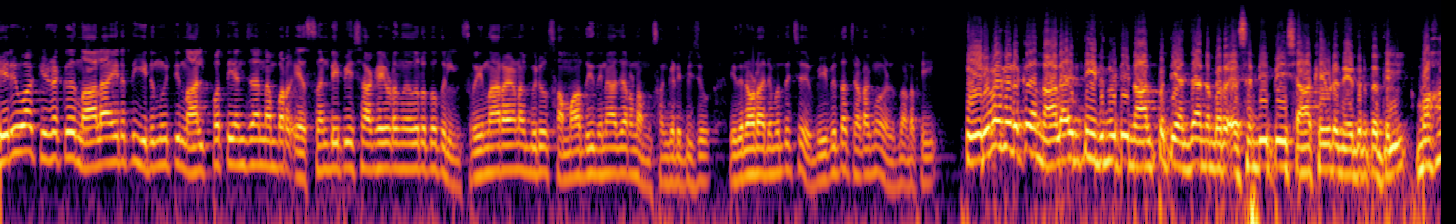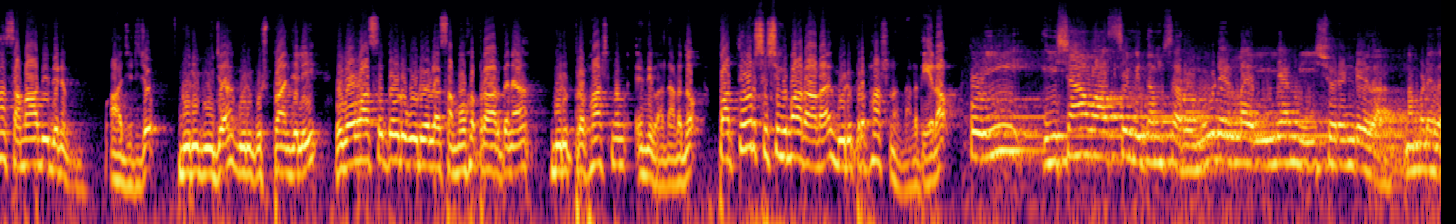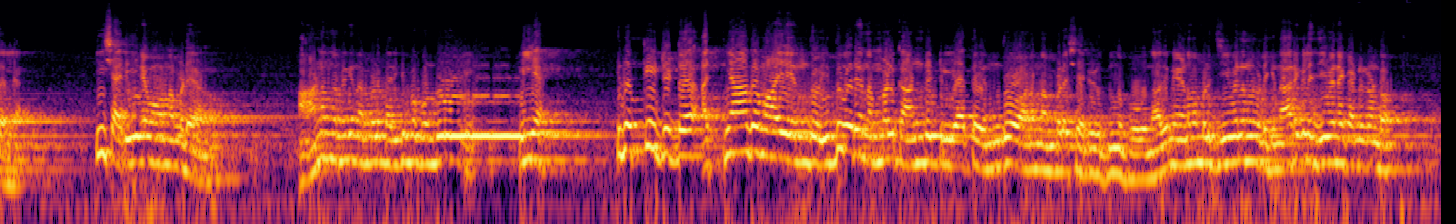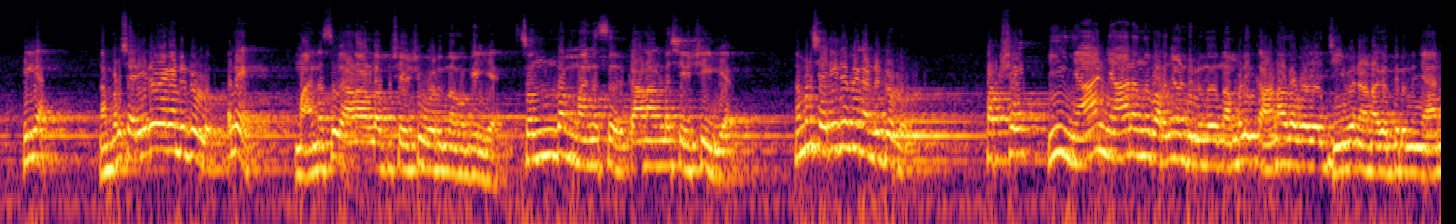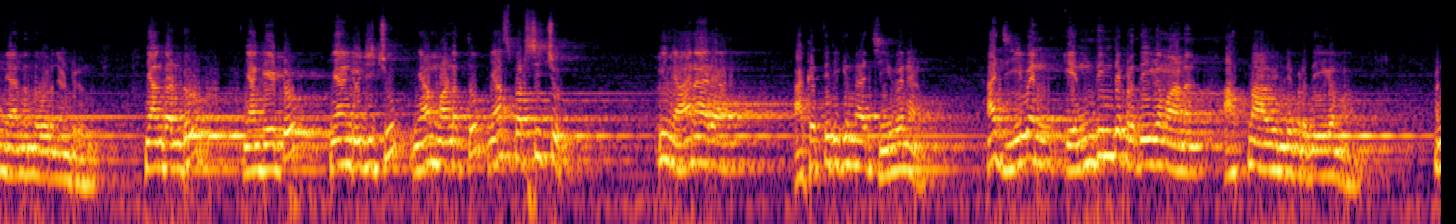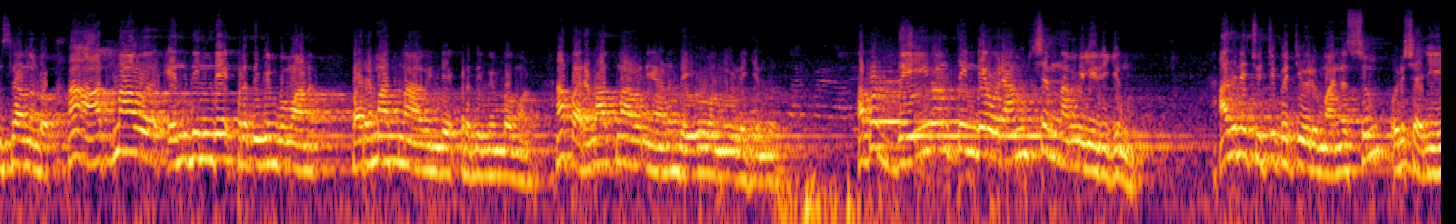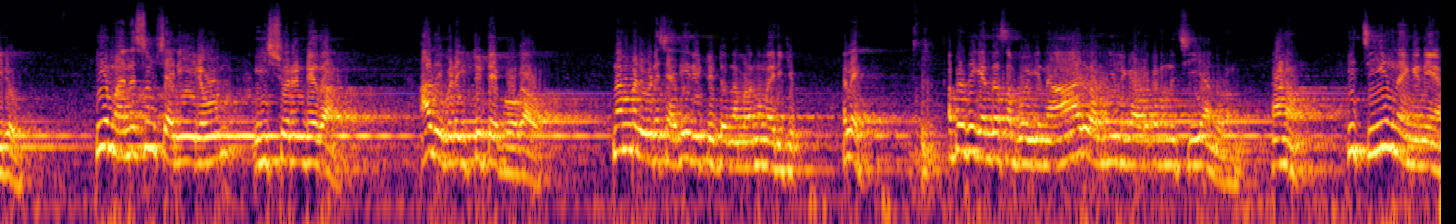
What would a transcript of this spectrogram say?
എരുവ കിഴക്ക് നാലായിരത്തി ഇരുന്നൂറ്റി നാൽപ്പത്തി അഞ്ചാം number S N D P ശാഖയുടെ നേതൃത്വത്തിൽ ശ്രീനാരായണ ഗുരു സമാധി ദിനാചരണം സംഘടിപ്പിച്ചു. ഇതിനോടനുബന്ധിച്ച് വിവിധ ചടങ്ങുകൾ നടത്തി. എരുവ കിഴക്ക് നാലായിരത്തി ഇരുന്നൂറ്റി നാൽപ്പത്തി അഞ്ചാം number S N D P ശാഖയുടെ നേതൃത്വത്തിൽ മഹാസമാധി ദിനം ആചരിച്ചു. ഗുരുപൂജ ഗുരുപുഷ്പാഞ്ജലി ഉപവാസത്തോടു കൂടിയുള്ള സമൂഹ പ്രാർത്ഥന ഗുരുപ്രഭാഷണം എന്നിവ നടന്നു. പത്തിയൂർ ശശികുമാറാണ് ഗുരുപ്രഭാഷണം നടത്തിയത്. അപ്പോൾ ഈ ഈശാവാസ്യമിതം സർവം ഇവിടെയുള്ള എല്ലാം ഈശ്വരന്റെതാണ് നമ്മുടേതല്ല. ഈ ശരീരമോ നമ്മുടെയാണോ ആണെന്നുണ്ടെങ്കിൽ നമ്മൾ മരിക്കുമ്പോൾ കൊണ്ടുപോകില്ലേ ഇല്ല. ഇതൊക്കെ ഇട്ടിട്ട് അജ്ഞാതമായ എന്തോ ഇതുവരെ നമ്മൾ കണ്ടിട്ടില്ലാത്ത എന്തോ ആണ് നമ്മുടെ ശരീരത്തിൽ നിന്ന് പോകുന്നത്. അതിനെയാണ് നമ്മൾ ജീവൻ എന്ന് വിളിക്കുന്നത്. ആരെങ്കിലും ജീവനെ കണ്ടിട്ടുണ്ടോ? ഇല്ല. നമ്മൾ ശരീരമേ കണ്ടിട്ടുള്ളൂ അല്ലേ? മനസ്സ് കാണാനുള്ള ശേഷി പോലും നമുക്കില്ല. സ്വന്തം മനസ്സ് കാണാനുള്ള ശേഷിയില്ല നമ്മുടെ ശരീരമേ കണ്ടിട്ടുള്ളൂ. പക്ഷേ ഈ ഞാൻ ഞാൻ എന്ന് പറഞ്ഞുകൊണ്ടിരുന്നത് നമ്മൾ ഈ കാണാതെ പോയ ജീവനാണ് അകത്തിരുന്ന് ഞാൻ ഞാൻ എന്ന് പറഞ്ഞുകൊണ്ടിരുന്നത്. ഞാൻ കണ്ടു ഞാൻ കേട്ടു ഞാൻ രുചിച്ചു ഞാൻ മണത്തു ഞാൻ സ്പർശിച്ചു. ഈ ഞാനാരാ? അകത്തിരിക്കുന്ന ആ ജീവനാണ്. ആ ജീവൻ എന്തിന്റെ പ്രതീകമാണ്? ആത്മാവിന്റെ പ്രതീകമാണ്. മനസ്സിലാവുന്നുണ്ടോ? ആ ആത്മാവ് എന്തിന്റെ പ്രതിബിംബമാണ്? പരമാത്മാവിന്റെ പ്രതിബിംബമാണ്. ആ പരമാത്മാവിനെയാണ് ദൈവം എന്ന് വിളിക്കുന്നത്. അപ്പോൾ ദൈവത്തിന്റെ ഒരംശം നമ്മിലിരിക്കുന്നു. അതിനെ ചുറ്റിപ്പറ്റി ഒരു മനസ്സും ഒരു ശരീരവും. ഈ മനസ്സും ശരീരവും ഈശ്വരന്റെതാണ് അതിവിടെ ഇട്ടിട്ടേ പോകാവൂ. നമ്മളിവിടെ ശരീരം ഇട്ടിട്ട് നമ്മളങ്ങ് മരിക്കും. അല്ലേ? അപ്പോഴത്തേക്ക് എന്താ സംഭവിക്കുന്നത്? ആരും അറിഞ്ഞില്ലെങ്കിൽ അവിടെ കിടന്ന് ചെയ്യാൻ തുടങ്ങും. ആണോ? ഈ ചെയ്യുന്ന എങ്ങനെയാ?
